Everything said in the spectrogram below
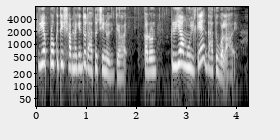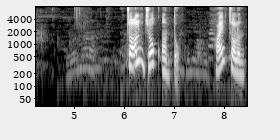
ক্রিয়া প্রকৃতির সামনে কিন্তু ধাতু চিহ্ন দিতে হয়, কারণ ক্রিয়ামূলকে ধাতু বলা হয়। চল যোগ অন্ত। হয় চলন্ত।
